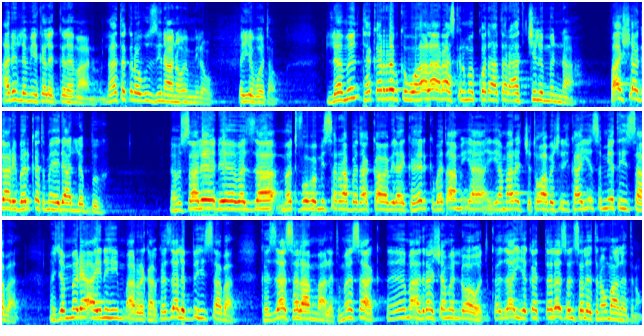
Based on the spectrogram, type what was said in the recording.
አይደለም የከለከለ ማለት ነው። ላተቅረቡ ዚና ነው የሚለው በየቦታው። ለምን ተቀረብክ በኋላ ራስክን መቆጣጠር አትችልምና። በአሻጋሪ በርቀት መሄድ አለብህ። ለምሳሌ በዛ መጥፎ በሚሰራበት አካባቢ ላይ ከሄድክ በጣም ያማረች ተዋበች ልጅ ካየ ስሜትህ ይሳባል መጀመሪያ አይንህ ይማረካል ከዛ ልብህ ይሳባል ከዛ ሰላም ማለት መሳቅ አድራሻ መለዋወጥ ከዛ እየቀጠለ ሰንሰለት ነው ማለት ነው።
